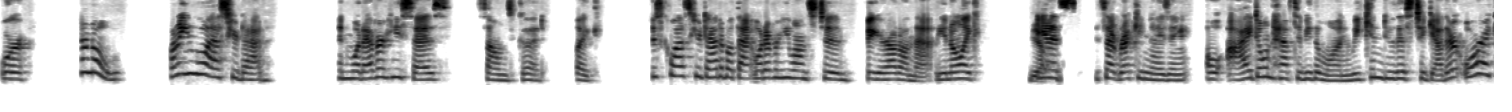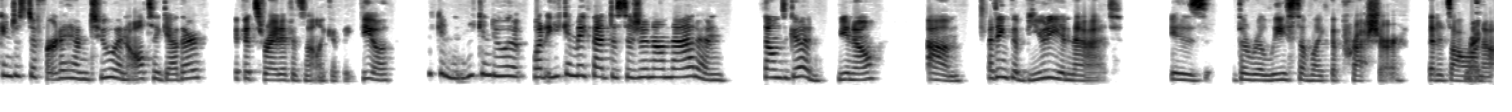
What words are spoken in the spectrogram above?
Or I don't know. Why don't you go ask your dad? And whatever he says sounds good. Like just go ask your dad about that, whatever he wants to figure out on that. You know, like yeah. again, it's it's that recognizing, oh, I don't have to be the one. We can do this together, or I can just defer to him too, and all together, if it's right, if it's not like a big deal, he can he can do it. what he can make that decision on that, and sounds good. You know, um, I think the beauty in that is the release of like the pressure that it's all right. on us,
